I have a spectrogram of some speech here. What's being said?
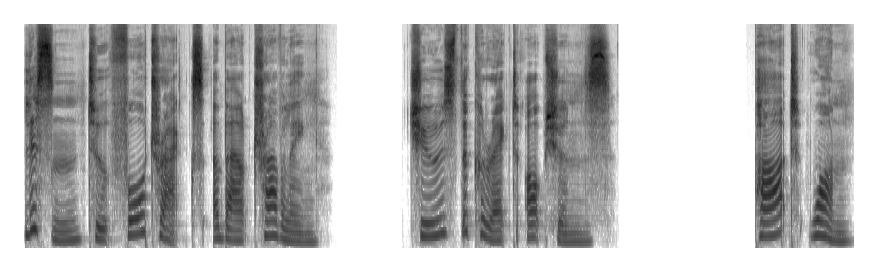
Listen to four tracks about travelling. Choose the correct options. Part 1.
